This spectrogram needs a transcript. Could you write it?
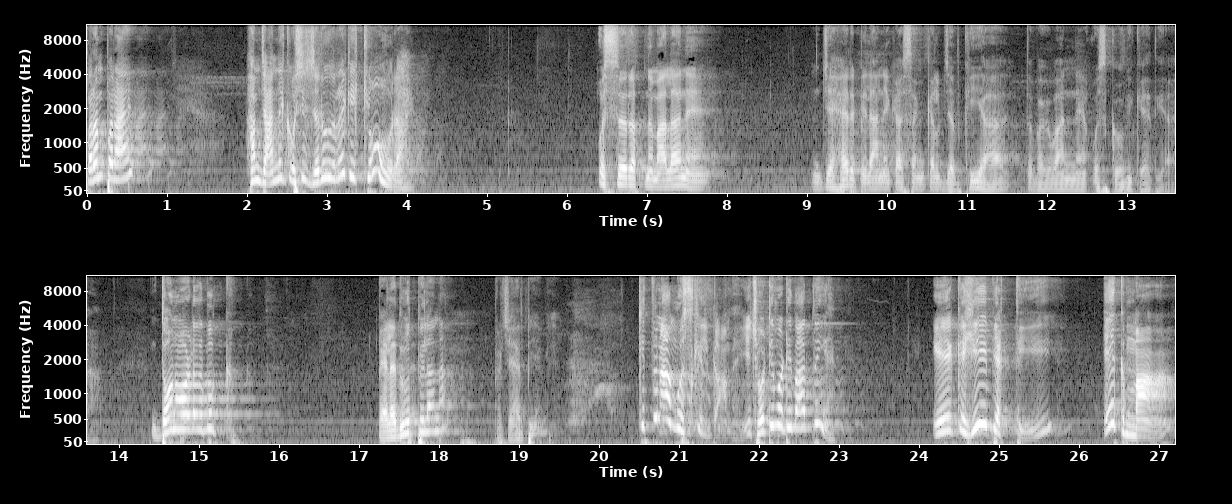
परंपराएँ हम जानने की कोशिश ज़रूर रहे कि क्यों हो रहा है। उस रत्नमाला ने जहर पिलाने का संकल्प जब किया तो भगवान ने उसको भी कह दिया, दोनों ऑर्डर बुक पहले दूध पिलाना, फिर जहर पिएँगे. कितना मुश्किल काम है, ये छोटी मोटी बात नहीं है। एक ही व्यक्ति, एक माँ,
